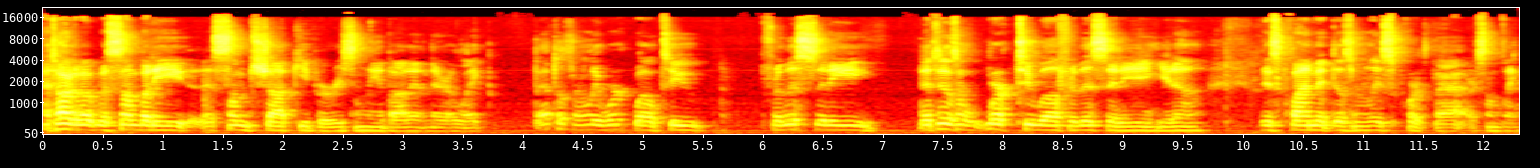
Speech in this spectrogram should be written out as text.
I talked about with somebody, some shopkeeper recently about it, and they're like, "That doesn't really work well too for this city that doesn't work too well for this city, you know. This climate doesn't really support that or something.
